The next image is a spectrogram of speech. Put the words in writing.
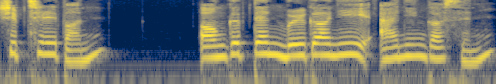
17번 언급된 물건이 아닌 것은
